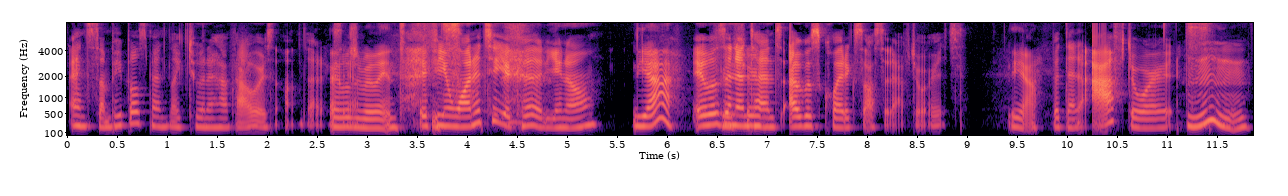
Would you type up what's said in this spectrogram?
And some people spend like two and a half hours on that. It was really intense. if you wanted to, you could, you know. yeah, It was an sure. intense. I was quite exhausted afterwards, yeah. but then afterwards, Mm.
